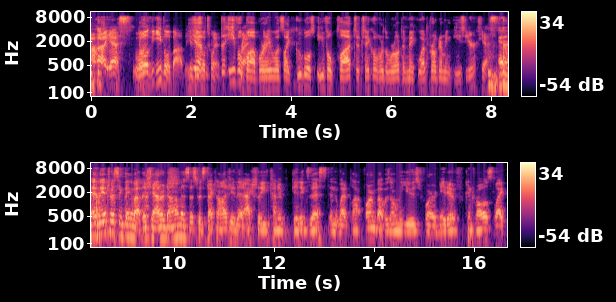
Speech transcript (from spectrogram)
Ah, yes. Well- Well, the evil Bob, his yeah, evil twin. The evil Right, Bob, where he was like Google's evil plot to take over the world and make web programming easier. Yes. And, and the interesting thing about the Shadow DOM is this was technology that actually kind of did exist in the web platform, but was only used for native controls like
